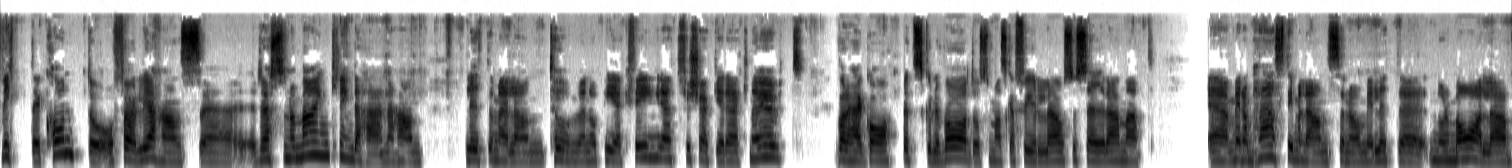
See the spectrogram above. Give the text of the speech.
Twitterkonto och följa hans eh, resonemang kring det här när han lite mellan tummen och pekfingret försöker räkna ut vad det här gapet skulle vara då som man ska fylla och så säger han att eh, med de här stimulanserna och med lite normala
